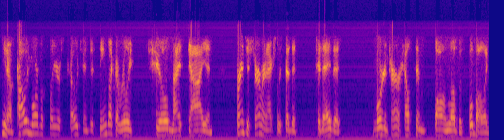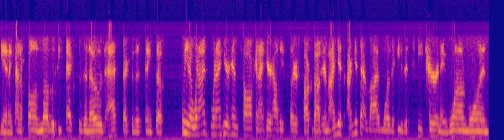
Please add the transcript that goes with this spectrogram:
you know probably more of a player's coach and just seems like a really chill, nice guy. And Francis Sherman actually said that today that Morgan Turner helped him fall in love with football again and kind of fall in love with the X's and O's aspect of this thing. So, you know, when I when I hear him talk and I hear how these players talk about him, I get I get that vibe more that he's a teacher and a one-on-one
